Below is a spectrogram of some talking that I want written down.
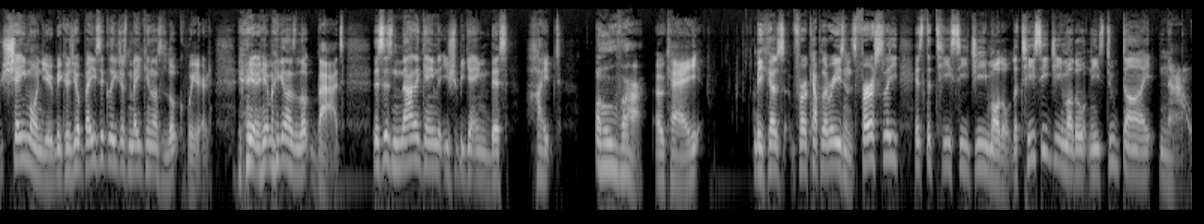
shame on you because you're basically just making us look weird. you're making us look bad. This is not a game that you should be getting this hyped over, okay? Because for a couple of reasons. Firstly, it's the TCG model. The TCG model needs to die now.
